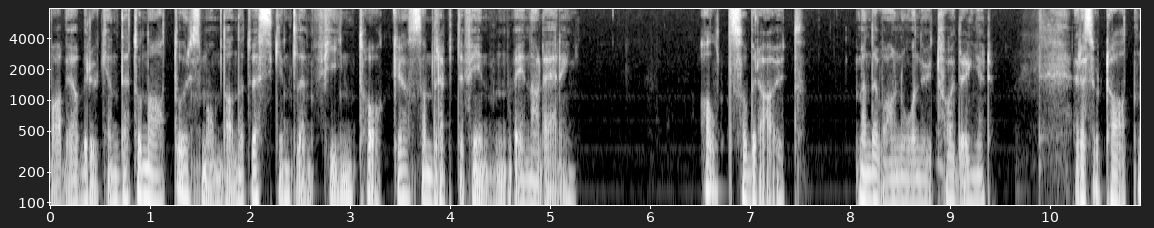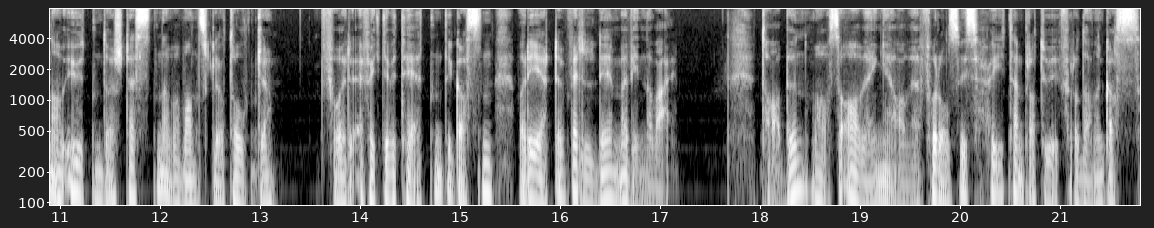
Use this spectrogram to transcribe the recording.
var ved å bruke en detonator som omdannet væsken til en fin tåke som drepte fienden ved inhalering. Alt så bra ut, men det var noen utfordringer. Resultatene av utendørstestene var vanskelig å tolke, for effektiviteten til gassen varierte veldig med vind og vær. Tabun var også avhengig av forholdsvis høy temperatur for å danne gass,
